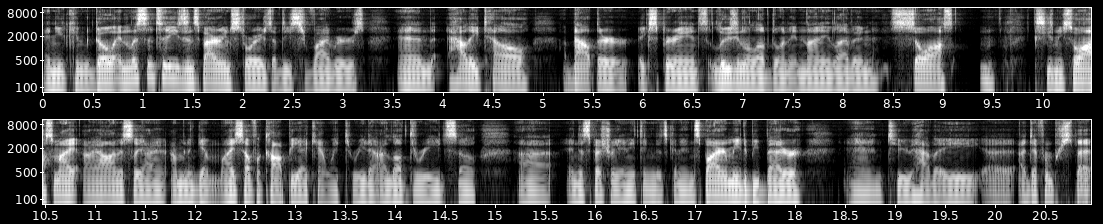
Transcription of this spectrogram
and you can go and listen to these inspiring stories of these survivors and how they tell about their experience losing a loved one in 9-11 so awesome excuse me so awesome i, I honestly I, i'm gonna get myself a copy i can't wait to read it i love to read so uh, and especially anything that's going to inspire me to be better and to have a a, a different perspe-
